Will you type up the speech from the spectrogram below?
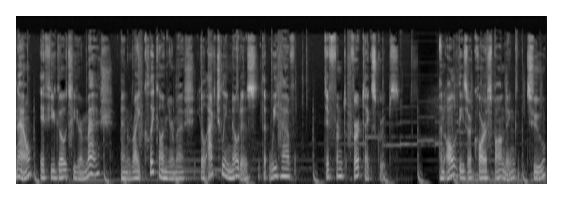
Now if you go to your mesh and right click on your mesh, you'll actually notice that we have different vertex groups. And all of these are corresponding to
